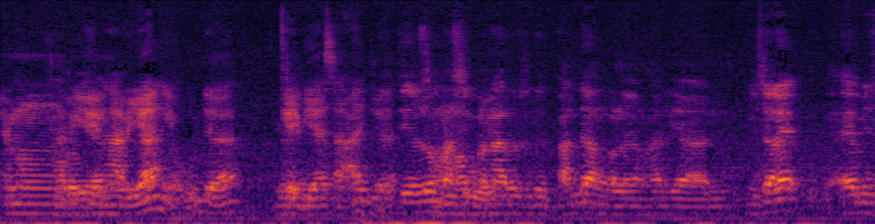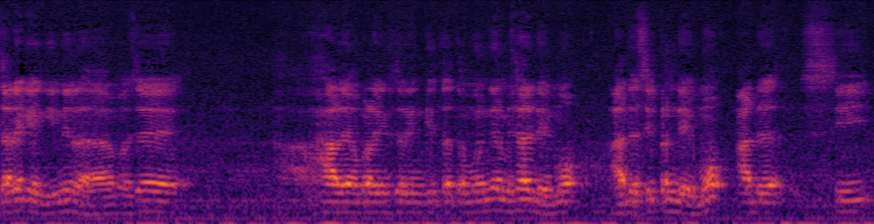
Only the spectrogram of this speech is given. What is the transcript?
emang rutin Harian. harian ya udah kayak Iya. biasa aja Berarti lu Sama masih menaruh sudut pandang kalau yang harian. Misalnya eh misalnya kayak gini lah, maksudnya hal yang paling sering kita temuin kan misalnya demo, ada si pendemo, ada si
